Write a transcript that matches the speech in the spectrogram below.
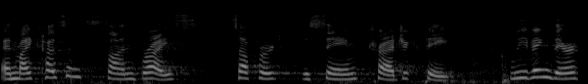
And my cousin's son, Bryce, suffered the same tragic fate, leaving their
